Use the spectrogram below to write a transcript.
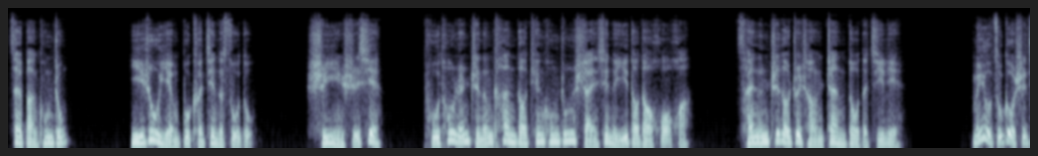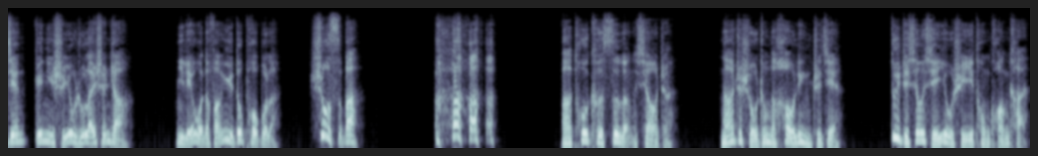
在半空中以肉眼不可见的速度时隐时现，普通人只能看到天空中闪现的一道道火花，才能知道这场战斗的激烈。没有足够时间给你使用如来神掌，你连我的防御都破不了，受死吧！哈哈哈！阿托克斯冷笑着，拿着手中的号令之剑，对着萧协又是一通狂砍。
